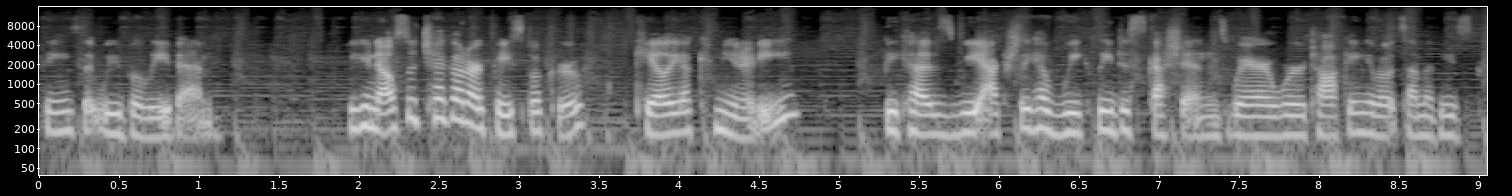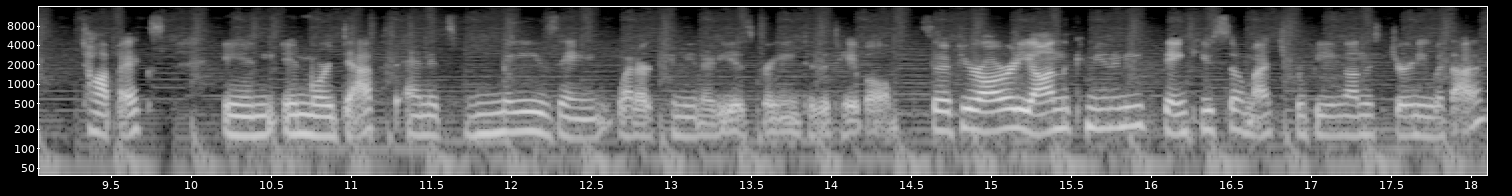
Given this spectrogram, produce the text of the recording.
things that we believe in. You can also check out our Facebook group, Kalea Community, because we actually have weekly discussions where we're talking about some of these topics in, in more depth. And it's amazing what our community is bringing to the table. So if you're already on the community, thank you so much for being on this journey with us.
